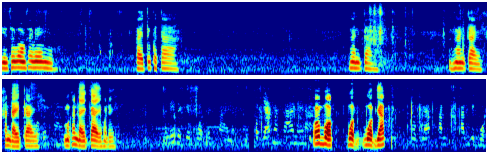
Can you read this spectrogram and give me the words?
ยืนสังรองสังแรงอยู่ ไก่ตุ๊กตา เงินไก่ เงินไก่ ขันไดไก่ มันขันไดไก่พอดี อันนี่นะโอ้บวกบวบบวบยักษ์บวบยักษ์พันพันหยิบบวบ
